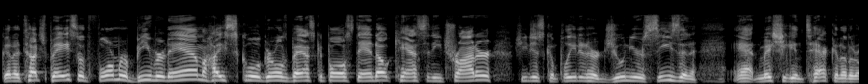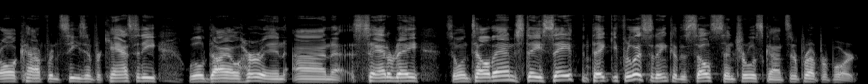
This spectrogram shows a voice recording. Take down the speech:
going to touch base with former Beaver Dam high school girls basketball standout Cassidy Trotter. She just completed her junior season at Michigan Tech, another all conference season for Cassidy. We'll dial her in on Saturday. So until then, stay safe and thank you for listening to the South Central Wisconsin Prep Report.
